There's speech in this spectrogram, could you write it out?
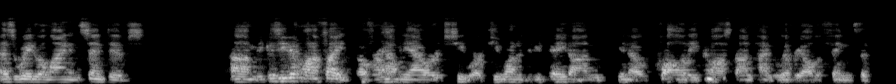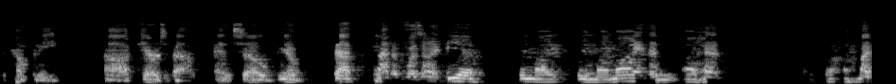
as a way to align incentives um, because he didn't want to fight over how many hours he worked. He wanted to be paid on, you know, quality, cost, on time delivery, all the things that the company uh, cares about. And so, you know, that kind of was an idea in my in my mind. And I had my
